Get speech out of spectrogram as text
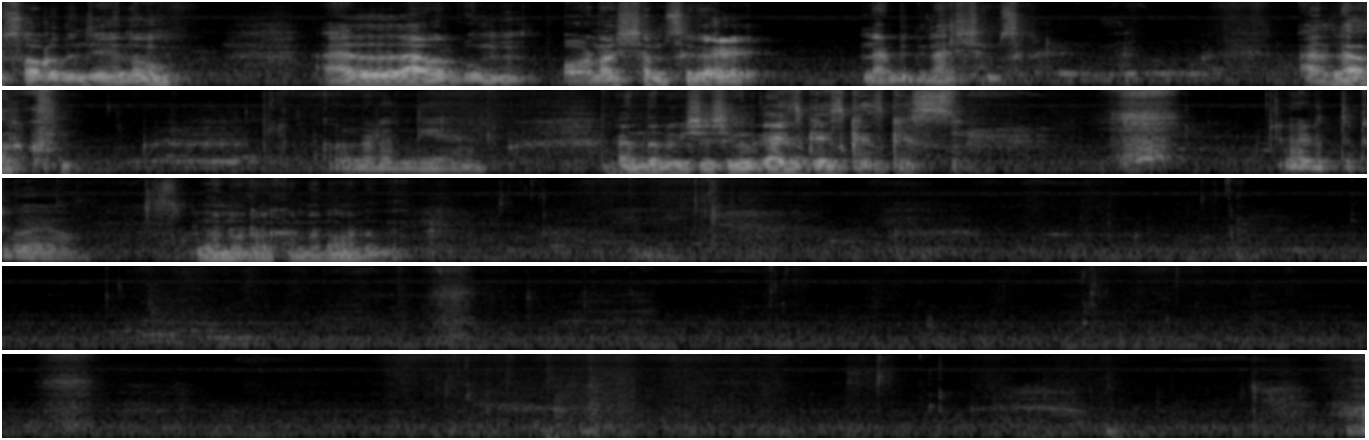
സ്വാഗതം ചെയ്യുന്നു. എല്ലാവർക്കും ഓണാശംസകൾ നബിദിനാശംസകൾ. എല്ലാവർക്കും. എന്താണ് വിശേഷങ്ങൾ? ഗൈസ് ഗൈസ് ഗൈസ് ഗൈസ് എടുത്തിട്ട് പോയോ? കന്നഡ വേണ്ടത്.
